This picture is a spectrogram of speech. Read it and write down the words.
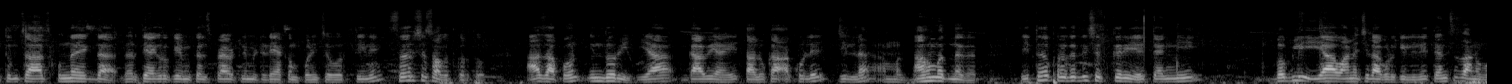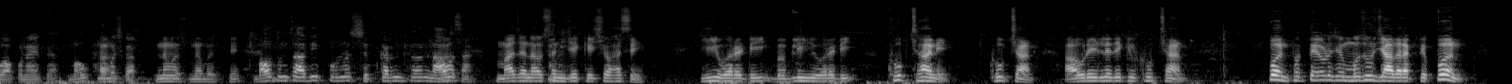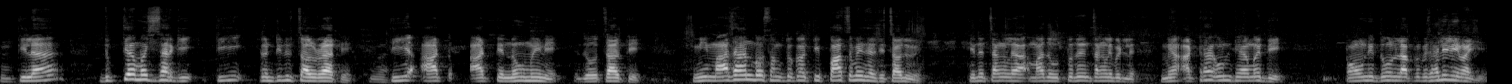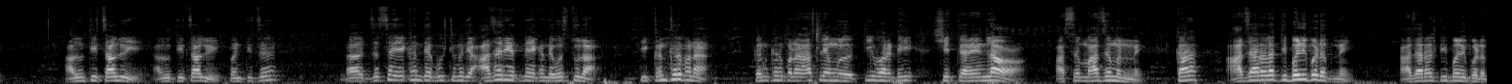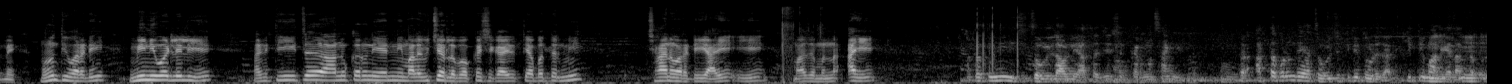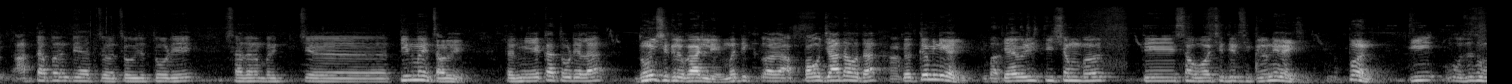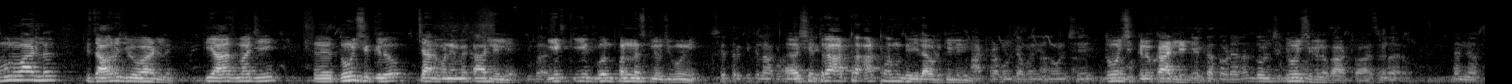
मी तुमचं आज पुन्हा एकदा धरती अॅग्रो केमिकल्स प्रायव्हेट लिमिटेड या कंपनीच्या वतीने सहर्ष स्वागत करतो. आज आपण इंदोरी या गावी आहे तालुका अकोले जिल्हा अहमदनगर. इथं प्रगती शेतकरी आहे त्यांनी बबली या वाहनाची लागवड केलेली आहे. त्यांचाच अनुभव आपण ऐका भाऊ नमस्कार. नमस् नमस्ते. भाऊ तुमचं आधी पूर्ण शेतकऱ्यांचं नाव सांग. माझं नाव संजय केशव हासे. ही व्हरायटी बबली ही व्हरायटी खूप छान आहे. खूप छान. आवरेजला देखील खूप छान. पण फक्त एवढं जे मजूर जादा लागते पण तिला दुभत्या म्हशीसारखी ती कंटिन्यू चालू राहते. ती आठ आठ ते नऊ महिने जो चालते. मी माझा अनुभव सांगतो का ती पाच महिने झाली चालू आहे. तिनं चांगलं माझं उत्पादन चांगलं भेटलं. मी अठरा गुंठ्यामध्ये पावणे दोन लाख रुपये झालेली आहे माझी. अजून ती चालू आहे अजून ती चालू आहे. पण तिचं जसं एखाद्या गोष्टीमध्ये आजार येत नाही एखाद्या वस्तूला ती कणखरपणा कणखरपणा असल्यामुळं ती व्हरायटी शेतकऱ्यांनी लावा असं माझं म्हणणं आहे. का आजाराला ती बळी पडत नाही. आजाराला ती बळी पडत नाही. म्हणून ती व्हरायटी मी निवडलेली आहे. आणि तिचं अनुकरण यांनी मला विचारलं बा कशी काय? त्याबद्दल मी छान व्हरायटी आहे हे माझं म्हणणं आहे. आता तुम्ही जी चवळी लावली आता जे शेतकऱ्यांना सांगितलं तर आतापर्यंत या चवळीचे किती तोडे झाले? किती माल गेला आतापर्यंत? आतापर्यंत ह्या चवळीचे तोडे साधारणपणे च- तीन महिने चालू आहे. तर मी एका तोड्याला दोनशे किलो काढले. मग ती अं, पाऊस जादा होता तेव्हा कमी निघाली. बरं. त्यावेळी ती शंभर ते सव्वाशे दीडशे किलो निघायची. पण ती जसं ऊन वाढलं तिचं आवरेज वाढलं. ती आज माझी दोनशे किलो चार गोण्या मी काढलेली. आहे एक एक गोण पन्नास किलोची गोणी क्षेत्र किती लागवड क्षेत्र अठरा अठरा गुंठ्याची लागवड केलेली. अठरा गुंठ्यामध्ये दोनशे. दोनशे किलो काढलेली आहे. एका तोड्याला दोनशे दोनशे किलो काढतो आज. धन्यवाद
